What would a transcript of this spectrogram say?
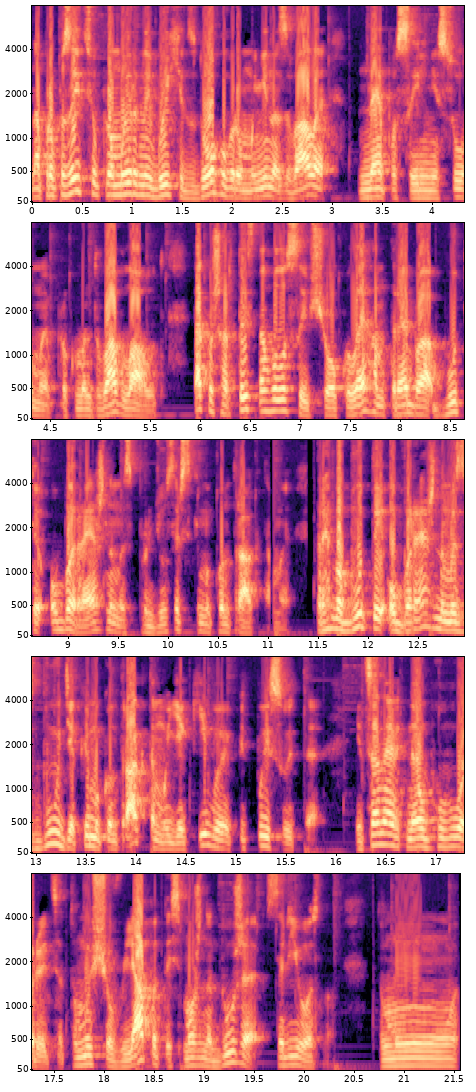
На пропозицію про мирний вихід з договору мені називали непосильні суми. Прокоментував Лаут. Також артист наголосив, що колегам треба бути обережними з продюсерськими контрактами. Треба бути обережними з будь-якими контрактами, які ви підписуєте. І це навіть не обговорюється, тому що вляпатись можна дуже серйозно. Тому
